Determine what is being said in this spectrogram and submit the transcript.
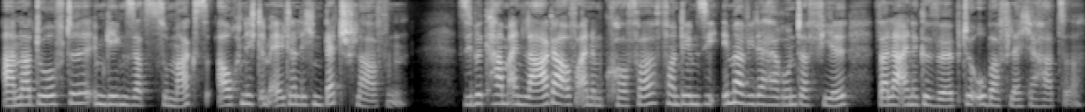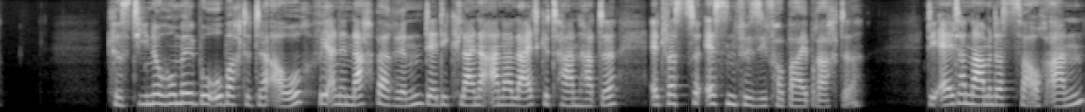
Anna durfte, im Gegensatz zu Max, auch nicht im elterlichen Bett schlafen. Sie bekam ein Lager auf einem Koffer, von dem sie immer wieder herunterfiel, weil er eine gewölbte Oberfläche hatte. Christine Hummel beobachtete auch, wie eine Nachbarin, der die kleine Anna leid getan hatte, etwas zu essen für sie vorbeibrachte. Die Eltern nahmen das zwar auch an,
